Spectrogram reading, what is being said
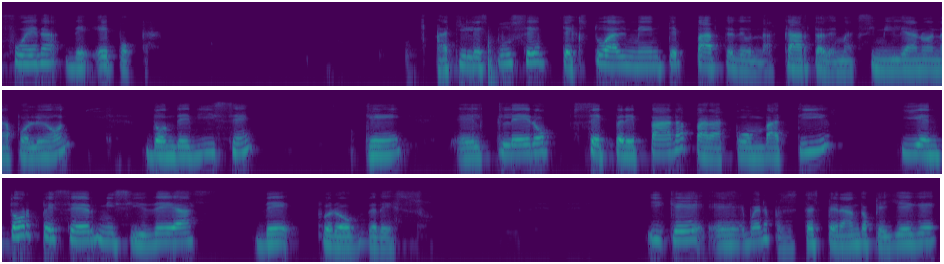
fuera de época Aquí les puse textualmente parte de una carta de Maximiliano a Napoleón, donde dice que el clero se prepara para combatir y entorpecer mis ideas de progreso. Y que, eh, bueno, pues está esperando que llegue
